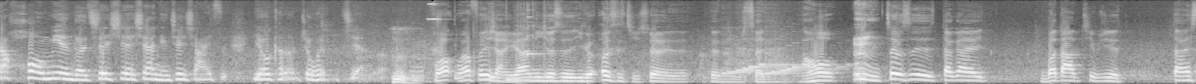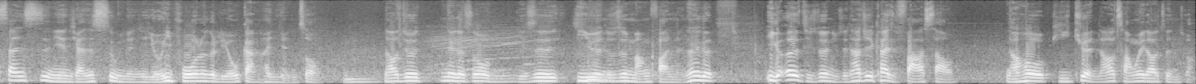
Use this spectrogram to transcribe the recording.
在后面的这些现在年轻的小孩子也有可能就会不见了。嗯，我要我要分享一个案例，就是一个二十几岁的女生，然后 这个是大概我不知道大家记不记得，大概三四年前还是四五年前，有一波那个流感很严重，嗯，然后就那个时候我们也是医院都是忙翻了，那个一个二十几岁的女生，她就开始发烧。然后疲倦，然后肠胃道症状，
